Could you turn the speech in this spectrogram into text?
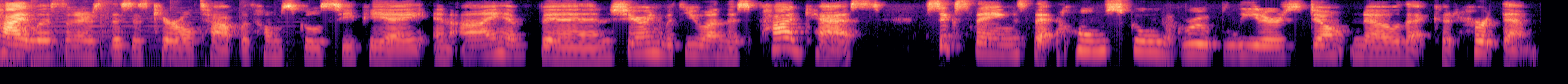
hi, listeners. This is Carol Topp with Homeschool CPA, and I have been sharing with you on this podcast six things that homeschool group leaders don't know that could hurt them.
